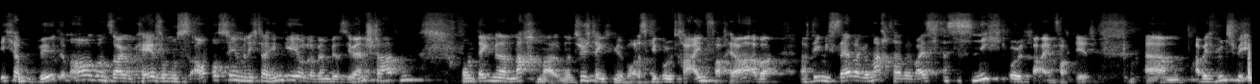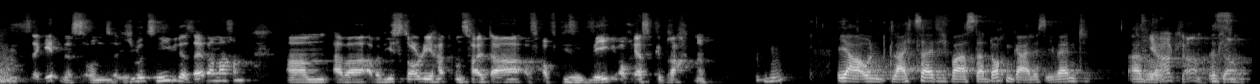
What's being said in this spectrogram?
Ich habe ein Bild im Auge und sage, okay, so muss es aussehen, wenn ich da hingehe oder wenn wir das Event starten und denke mir dann, mach mal. Und natürlich denke ich mir, boah, das geht ultra einfach, ja. Aber nachdem ich es selber gemacht habe, weiß ich, dass es nicht ultra einfach geht. Ähm, aber ich wünsche mir eben dieses Ergebnis und ich würde es nie wieder selber machen. Ähm, aber, aber die Story hat uns halt da auf, auf diesen Weg auch erst gebracht. Ne? Mhm. Ja, und gleichzeitig war es dann doch ein geiles Event. Also ja, klar, es, klar.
